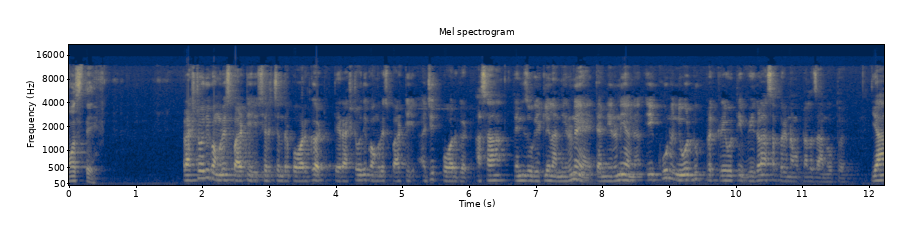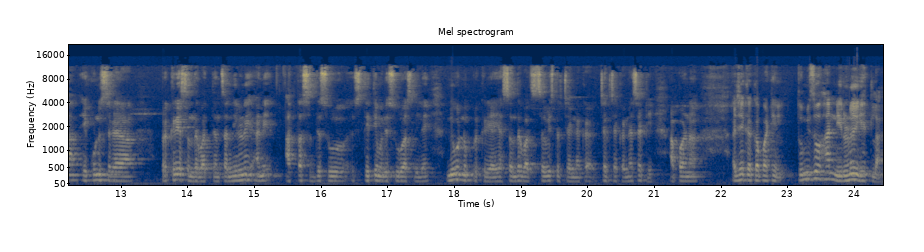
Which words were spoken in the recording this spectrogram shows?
नमस्ते. राष्ट्रवादी काँग्रेस पार्टी शरदचंद्र पवार गट ते राष्ट्रवादी काँग्रेस पार्टी अजित पवार गट असा त्यांनी जो घेतलेला निर्णय आहे त्या निर्णयानं एकूण निवडणूक प्रक्रियेवरती वेगळा असा परिणाम आपल्याला जाणवतोय. या एकूण सगळ्या प्रक्रियेसंदर्भात त्यांचा निर्णय आणि आत्ता सध्या सुरू स्थितीमध्ये सुरू असलेली निवडणूक प्रक्रिया या संदर्भात सविस्तर चर्चा चर्चा करण्यासाठी आपण अजय काका पाटील तुम्ही जो हा निर्णय घेतला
